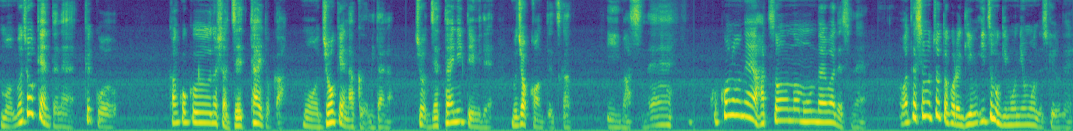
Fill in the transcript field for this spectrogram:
もう無条件ってね、結構、韓国の人は絶対とか、もう条件なくみたいな、ちょ絶対にっていう意味で、無条件って使いますね。ここのね、発音の問題はですね、私もちょっとこれいつも疑問に思うんですけどね、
